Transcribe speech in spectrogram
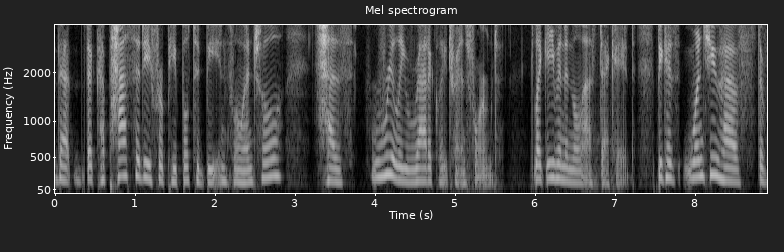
that the capacity for people to be influential has really radically transformed. Like even in the last decade, because once you have the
